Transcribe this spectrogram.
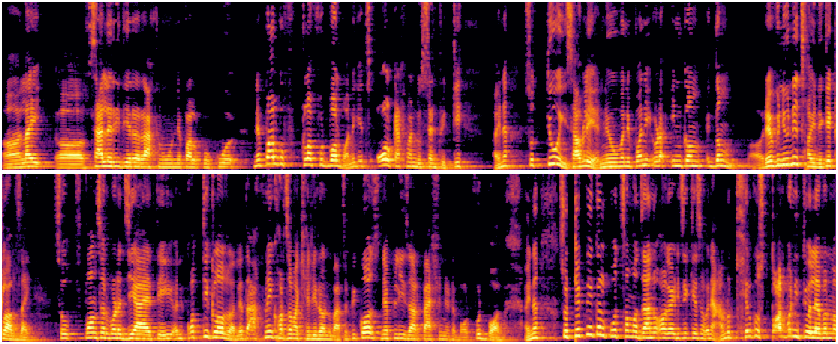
लाई स्यालेरी दिएर राख्नु नेपालको को नेपालको क्लब फुटबल भनेको इट्स अल काठमाडौँ सेन्ट्रिक के होइन? सो त्यो हिसाबले हेर्ने हो भने पनि एउटा इन्कम एकदम रेभेन्यू नै छैन कि क्लब्सलाई सो स्पोन्सरबाट जे आयो त्यही अनि कति क्लबहरूले त आफ्नै खर्चमा खेलिरहनु भएको छ because Nepalese are passionate about football होइन? सो टेक्निकल कोचसम्म जानु अगाडि चाहिँ के छ भने हाम्रो खेलको स्तर पनि त्यो लेभलमा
